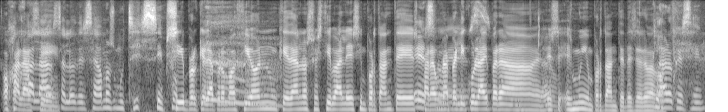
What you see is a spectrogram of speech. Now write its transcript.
ojalá, sí. se lo deseamos muchísimo. Sí, porque la promoción que dan los festivales importantes para Eso una película es. y para... Claro. Es, es muy importante, desde luego. Claro que sí.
